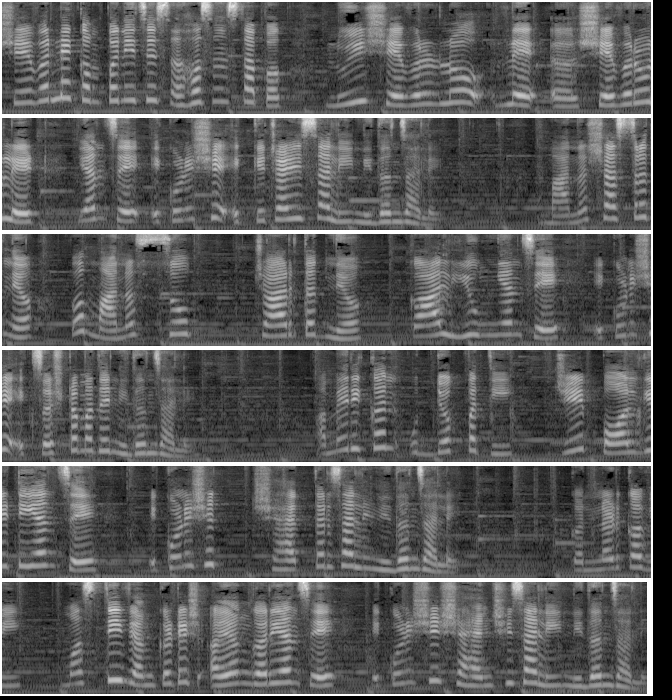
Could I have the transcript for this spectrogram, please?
शेवरले कंपनीचे सहसंस्थापक लुई शेवरलो ले शेवरोलेट यांचे एकोणीसशे एक्केचाळीस साली निधन झाले. मानसशास्त्रज्ञ व मानसोपचारतज्ञ कार्ल युंग यांचे एकोणीसशे एकसष्टमध्ये निधन झाले. अमेरिकन उद्योगपती जे पॉल गेटी यांचे एकोणीसशे शहात्तर साली निधन झाले. कन्नड कवी मस्ती व्यंकटेश अयंगर यांचे एकोणीसशे शहाऐंशी साली निधन झाले.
